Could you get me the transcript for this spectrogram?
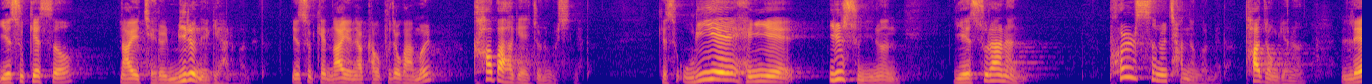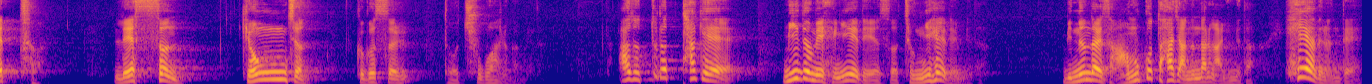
예수께서 나의 죄를 밀어내게 하는 겁니다. 예수께 나의 연약함, 부족함을 커버하게 해주는 것입니다. 그래서 우리의 행위의 1순위는 예수라는 펄슨을 찾는 겁니다. 타 종교는 레터, 레슨, 경전, 그것을 더 추구하는 겁니다. 아주 뚜렷하게 믿음의 행위에 대해서 정리해야 됩니다. 믿는다 해서 아무것도 하지 않는다는 거 아닙니다. 해야 되는데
